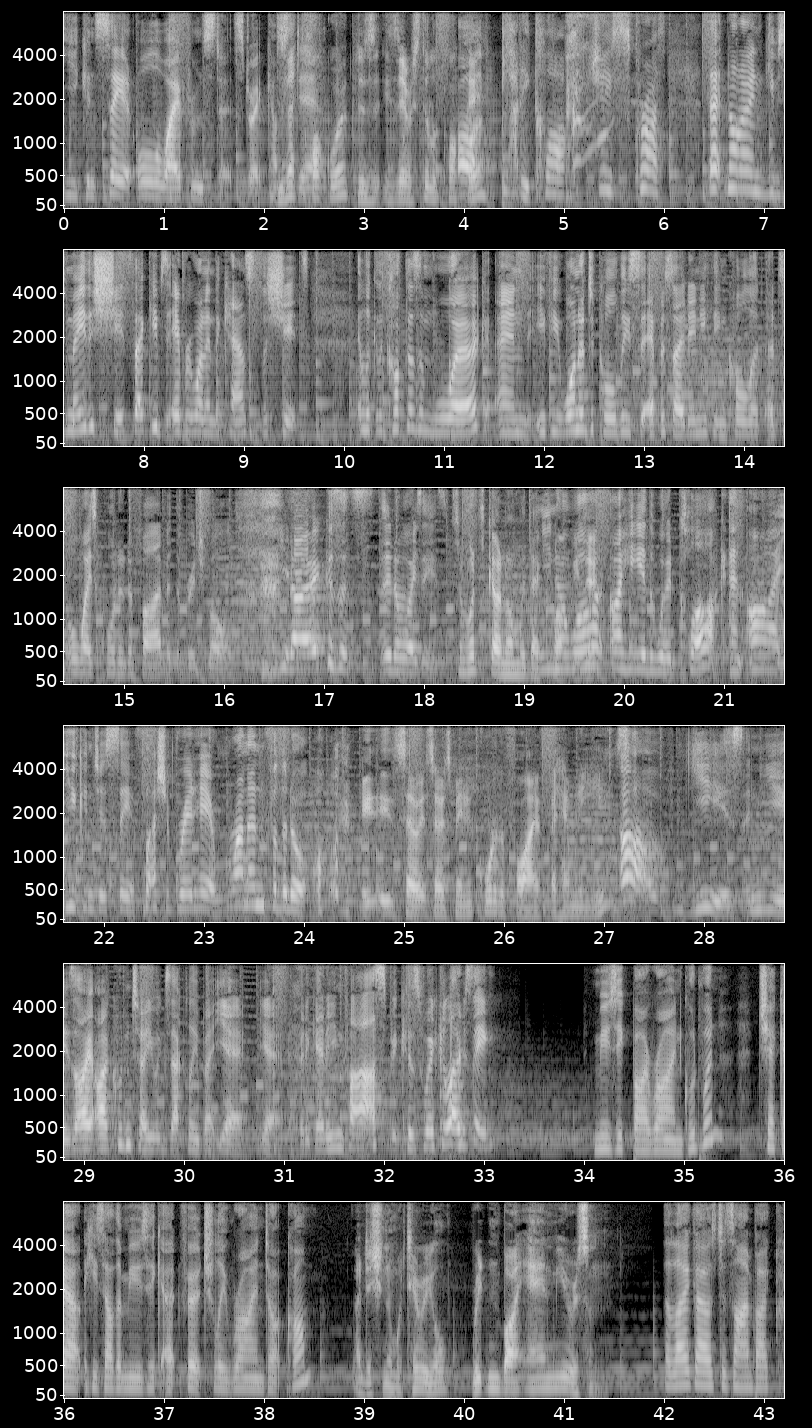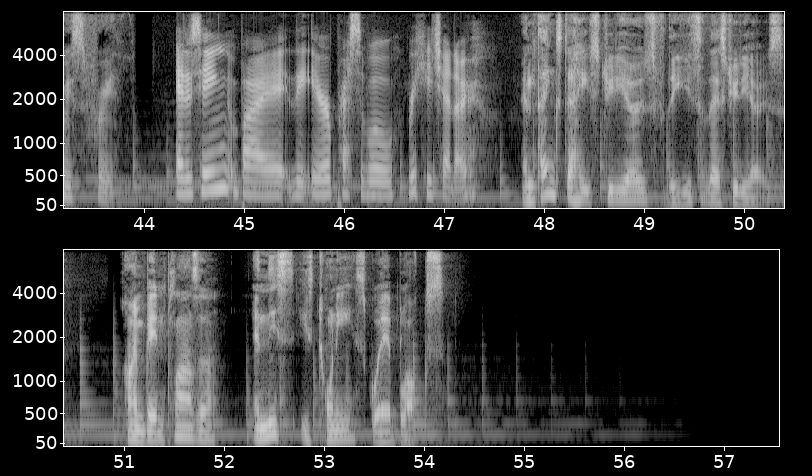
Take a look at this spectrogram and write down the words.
you can see it all the way from Sturt Street coming Does that down. clock work? Does, is there still a clock Oh, there? bloody clock. Jesus Christ. That not only gives me the shits, that gives everyone in the council the shits. Look, the clock doesn't work, and if you wanted to call this episode anything, call it it's always quarter to five at the Bridge Mall. You know, because it's it always is. So what's going on with that You know what? what? Is I hear the word clock, and I you can just see a flash of red hair running for the door. it, it, it, so, so it's been a quarter to five for how many years? Oh, years and years. I, I couldn't tell you exactly, but yeah, yeah. Better get in fast because we're closing. Music by Ryan Goodwin. Check out his other music at virtuallyryan.com. Additional material written by Anne Murison. The logo is designed by Chris Frith. Editing by the irrepressible Ricky Cheto. And thanks to Heat Studios for the use of their studios. I'm Ben Plaza, and this is 20 Square Blocks.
